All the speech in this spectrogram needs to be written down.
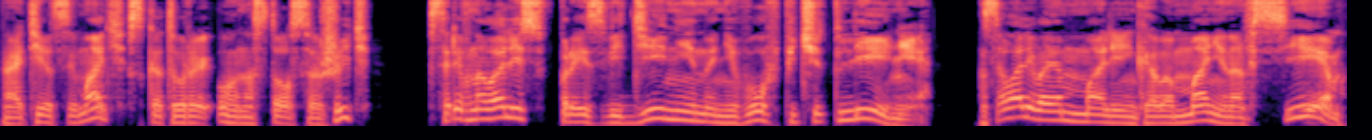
отец и мать, с которой он остался жить, соревновались в произведении на него впечатления, заваливая маленького Манина всем,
